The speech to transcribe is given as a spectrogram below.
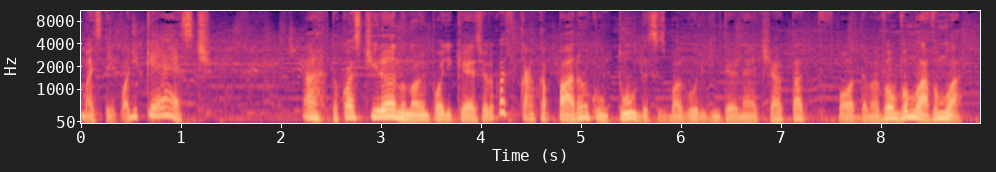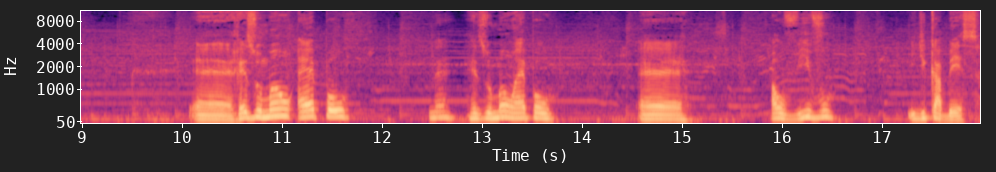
mas tem podcast. Ah, tô quase tirando o nome podcast. Eu tô quase ficar, ficar parando com tudo esses bagulho de internet. Já tá foda, mas vamos, vamos lá, vamos lá. É, resumão Apple, né? Resumão Apple é, ao vivo e de cabeça.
